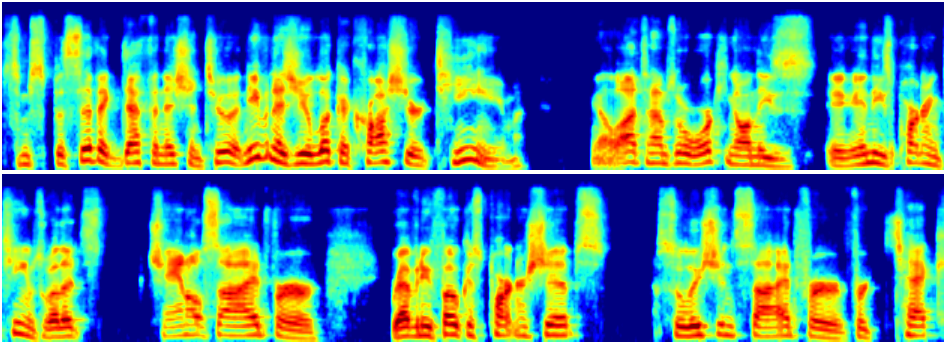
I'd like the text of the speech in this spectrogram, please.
some specific definition to it. And even as you look across your team you know, a lot of times we're working on these in these partnering teams, whether it's channel side for revenue focused partnerships, solution side for for tech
